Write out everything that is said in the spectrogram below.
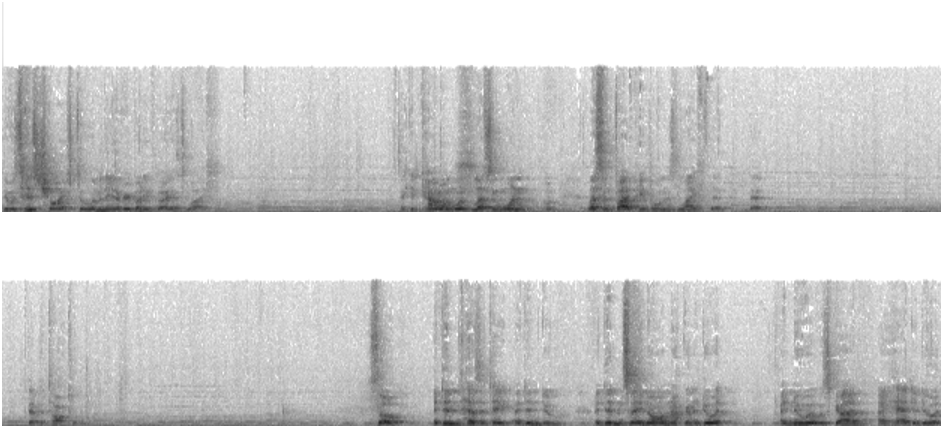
it was his choice to eliminate everybody from his life. I could count on one, less than one, less than five people in his life that that that would talk to him. So I didn't hesitate. I didn't do. I didn't say no. I'm not going to do it. I knew it was God. I had to do it.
